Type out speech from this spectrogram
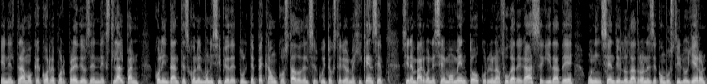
en el tramo que corre por predios de Nextlalpan, colindantes con el municipio de Tultepec, a un costado del circuito exterior mexiquense. Sin embargo, en ese momento ocurrió una fuga de gas seguida de un incendio y los ladrones de combustible huyeron.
